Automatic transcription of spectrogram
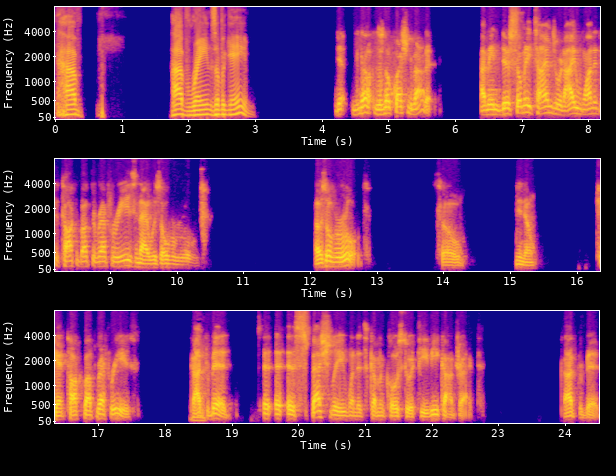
have have reigns of a game. Yeah, no, there's no question about it. I mean, there's so many times when I wanted to talk about the referees and I was overruled. I was overruled. So, you know, can't talk about the referees. God forbid, especially when it's coming close to a TV contract. God forbid.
